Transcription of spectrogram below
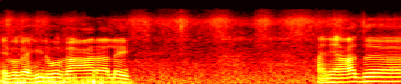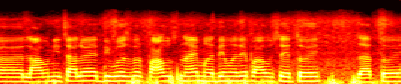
हे बघा हिरवगार आलंय. आणि आज लावणी चालू आहे. दिवसभर पाऊस नाही. मध्ये मध्ये पाऊस येतोय जातोय.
